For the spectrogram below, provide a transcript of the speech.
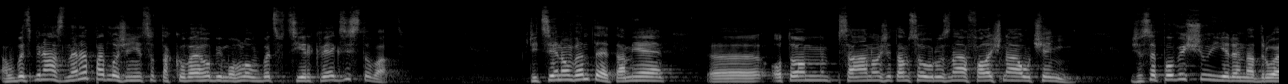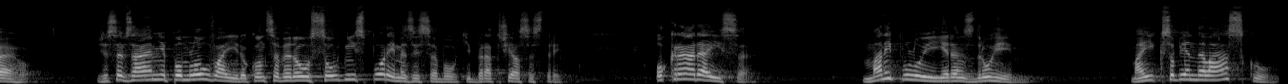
a vůbec by nás nenapadlo, že něco takového by mohlo vůbec v církvi existovat. Vždyť si jenom vente, tam je eh, o tom psáno, že tam jsou různá falešná učení, že se povyšují jeden na druhého, že se vzájemně pomlouvají, dokonce vedou soudní spory mezi sebou, ti bratři a sestry. Okrádají se, manipulují jeden s druhým, mají k sobě nelásku,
